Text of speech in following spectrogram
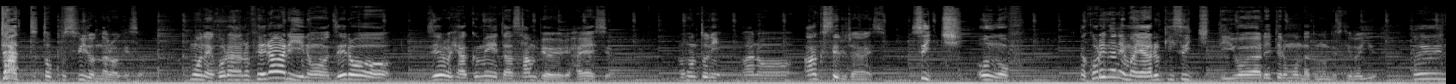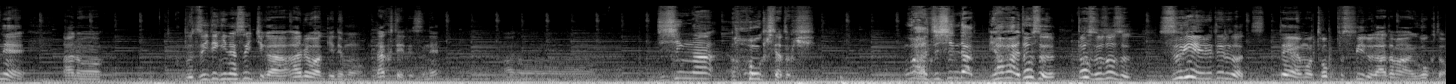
ダッとトップスピードになるわけですよ。もうねこれあのフェラーリの0 0100m3 秒より速いですよ。もう本当に。あのアクセルじゃないです。スイッチ。オンオフ。これがね、まあ、やる気スイッチって言われてるもんだと思うんですけどそういうねあの物理的なスイッチがあるわけでもなくてですね。あのー、地震が起きた時。うわ地震だ！やばい！どうする？どうする？どうする？すげえ揺れてるぞっつってもうトップスピードで頭が動くと。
